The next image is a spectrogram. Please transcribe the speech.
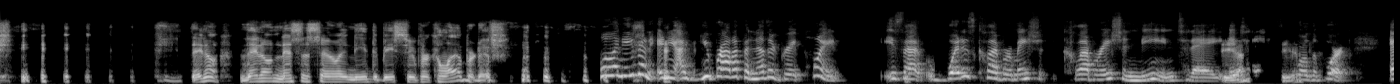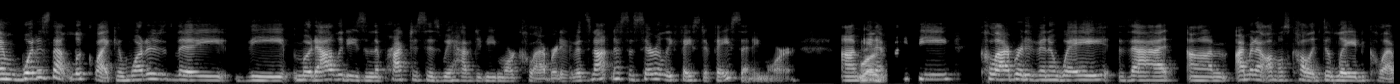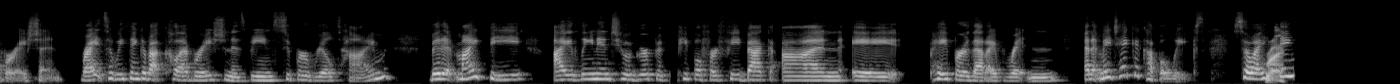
they don't they don't necessarily need to be super collaborative well and even and you brought up another great point is that what does collaboration collaboration mean today yeah, in today's yeah. world of work and what does that look like and what are the the modalities and the practices we have to be more collaborative it's not necessarily face to face anymore um, right. and it might be collaborative in a way that um, I'm going to almost call it delayed collaboration, right? So we think about collaboration as being super real time, but it might be I lean into a group of people for feedback on a paper that I've written, and it may take a couple weeks. So I right. think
